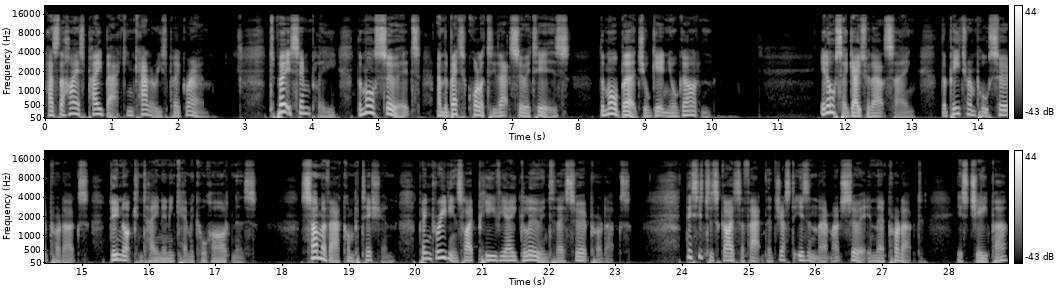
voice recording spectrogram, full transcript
has the highest payback in calories per gram. To put it simply, the more suet and the better quality that suet is, the more birds you'll get in your garden. It also goes without saying that Peter and Paul suet products do not contain any chemical hardeners. Some of our competition put ingredients like PVA glue into their suet products. This is to disguise the fact there just isn't that much suet in their product. It's cheaper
